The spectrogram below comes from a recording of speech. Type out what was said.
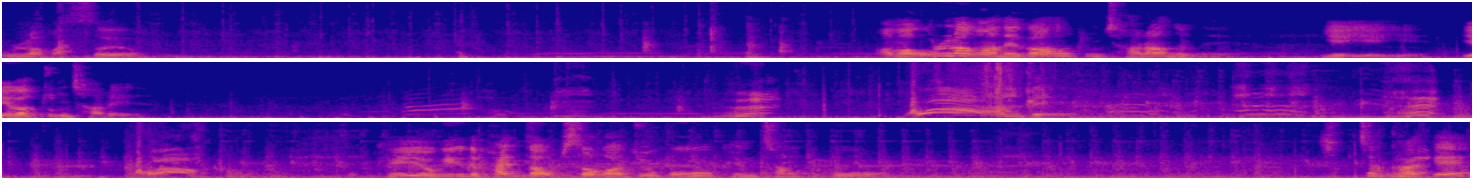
올라갔어요. 아마 올라간 애가 좀 잘하는 애. 얘얘얘 얘가 좀 잘해. 한대 오케이 여기 근데 팔자 없어가지고 괜찮고. 침착하게.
